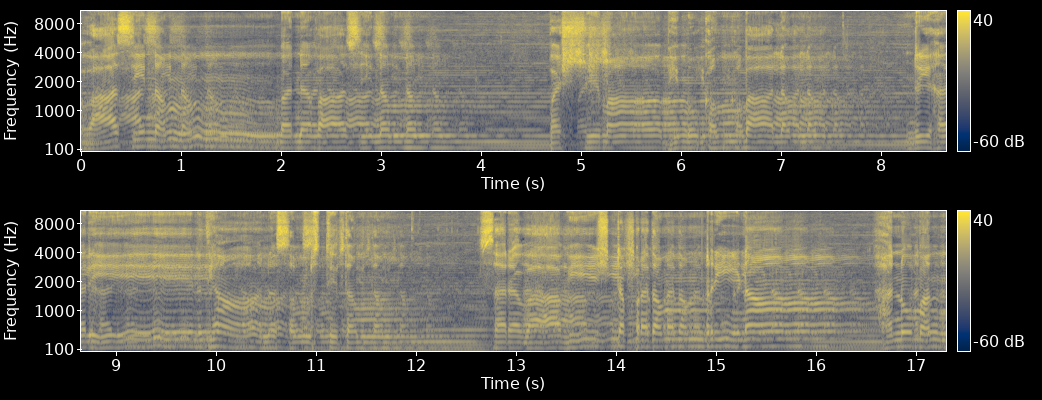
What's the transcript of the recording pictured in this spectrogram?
वासिनं वनवासिनं पश्चिमाभिमुखं बालं नृहरेर्ध्यानसंस्थितं सर्वाभीष्टप्रदं नृणां हनुमन्तमुपास्महे।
